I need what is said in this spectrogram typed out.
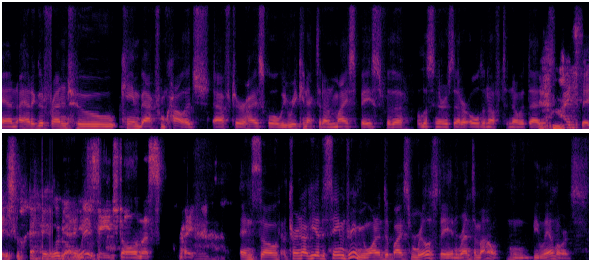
And I had a good friend who came back from college after high school. We reconnected on MySpace for the listeners that are old enough to know what that is. MySpace. We're going yeah, aged all of us, right? And so it turned out he had the same dream. He wanted to buy some real estate and rent them out and be landlords.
